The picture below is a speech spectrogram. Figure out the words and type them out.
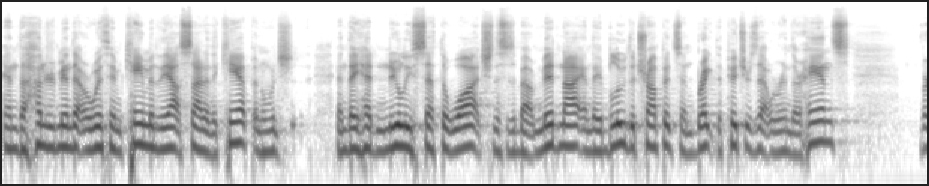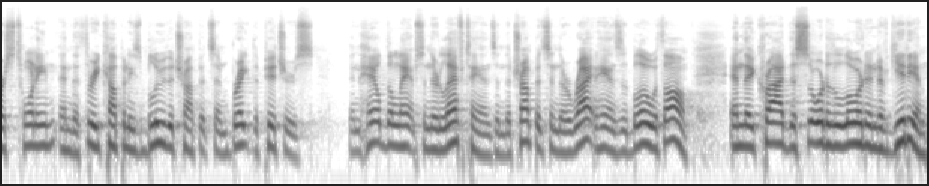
and the hundred men that were with him came into the outside of the camp, and which and they had newly set the watch. This is about midnight, and they blew the trumpets and brake the pitchers that were in their hands. Verse 20, and the three companies blew the trumpets and brake the pitchers and held the lamps in their left hands and the trumpets in their right hands to blow withal. And they cried, The sword of the Lord and of Gideon.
